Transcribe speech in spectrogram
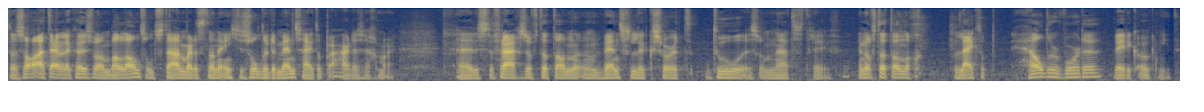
Er zal uiteindelijk heus wel een balans ontstaan, maar dat is dan eentje zonder de mensheid op aarde, zeg maar. Uh, dus de vraag is of dat dan een wenselijk soort doel is om na te streven. En of dat dan nog lijkt op helder worden, weet ik ook niet.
